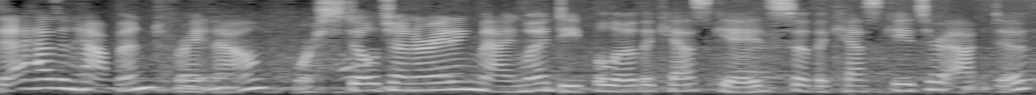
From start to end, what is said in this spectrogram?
That hasn't happened right now. We're still generating magma deep below the Cascades, so the Cascades are active.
